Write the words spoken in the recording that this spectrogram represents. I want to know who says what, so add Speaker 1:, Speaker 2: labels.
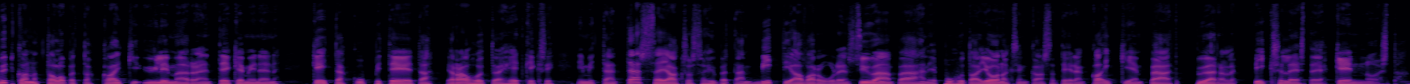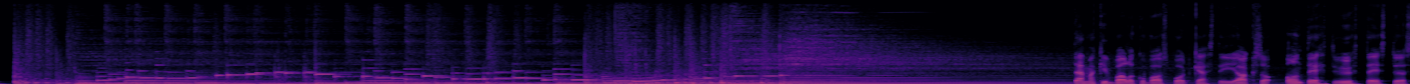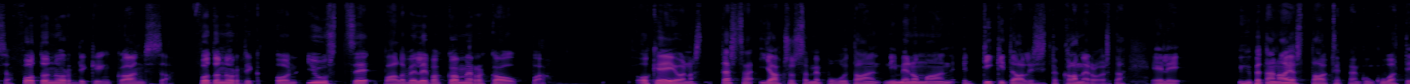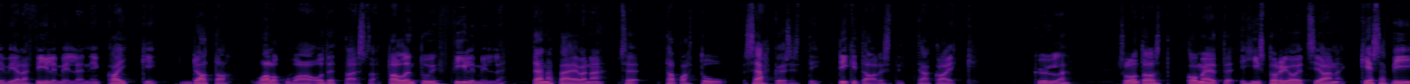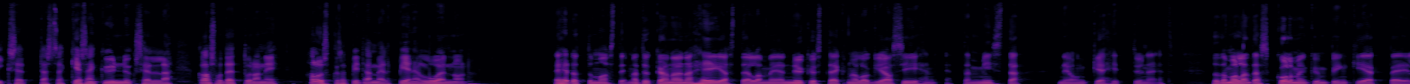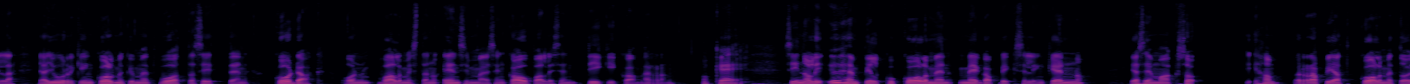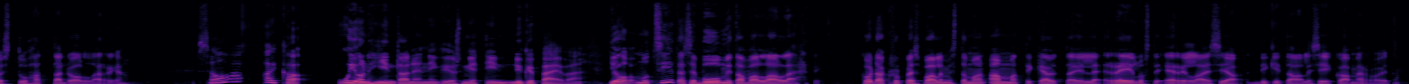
Speaker 1: Nyt kannattaa lopettaa kaikki ylimääräinen tekeminen, keittää kuppi teetä ja rauhoittua hetkeksi, nimittäin tässä jaksossa hypätään bittiavaruuden syvään päähän ja puhutaan Joonaksen kanssa teidän kaikkien päät pyörälle pikseleistä ja kennoista.
Speaker 2: Tämäkin valokuvauspodcastin jakso on tehty yhteistyössä Fotonordikin kanssa. Fotonordic on just se palveleva kamerakauppa.
Speaker 1: Okei Joonas, tässä jaksossa me puhutaan nimenomaan digitaalisista kameroista, eli hypätään ajasta taaksepäin, kun kuvattiin vielä filmille, niin kaikki data valokuvaa otettaessa tallentui filmille. Tänä päivänä se tapahtuu sähköisesti, digitaalisesti tämä kaikki.
Speaker 2: Kyllä.
Speaker 1: Sulla on tällaiset komeet historioitsijan kesäviikset tässä kesän kynnyksellä kasvatettuna, niin haluaisitko sä pitää meille pienen luennon?
Speaker 2: Ehdottomasti. Mä tykkään aina heijastella meidän nykysteknologiaa siihen, että mistä ne on kehittyneet. Tota, me ollaan tässä 30 kieppeillä, ja juurikin 30 vuotta sitten Kodak on valmistanut ensimmäisen kaupallisen digikameran.
Speaker 1: Okei. Okay.
Speaker 2: Siinä oli 1,3 megapikselin kenno, ja se maksoi ihan rapiat 13 000 dollaria.
Speaker 1: Se on aika ujon hintainen, niin jos miettii nykypäivää.
Speaker 2: Joo, mutta siitä se buumi tavallaan lähti. Kodak rupesi valmistamaan ammattikäyttäjille reilusti erilaisia digitaalisia kameroita.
